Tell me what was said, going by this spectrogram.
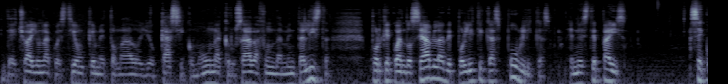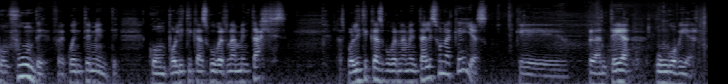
De hecho, hay una cuestión que me he tomado yo casi como una cruzada fundamentalista, porque cuando se habla de políticas públicas en este país, se confunde frecuentemente con políticas gubernamentales. Las políticas gubernamentales son aquellas que plantea un gobierno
